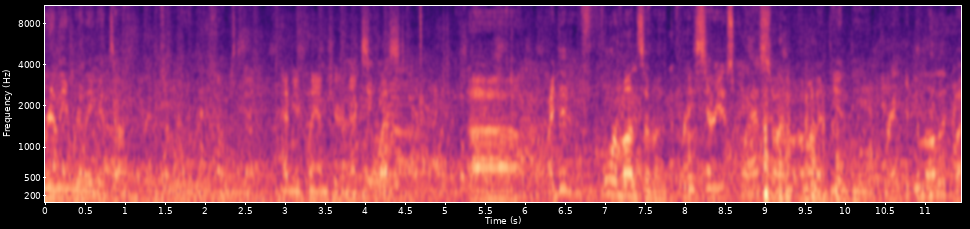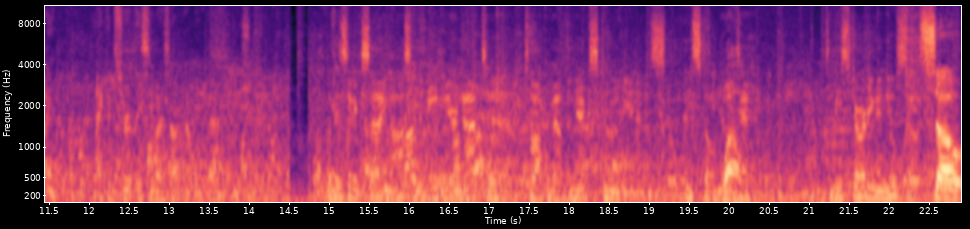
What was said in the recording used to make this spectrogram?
really, really good time. It was a really, really fun time. Have you planned your next quest? Uh, I did four months of a pretty serious quest, so I'm, I'm on a D&D break at the moment, but I can certainly see myself coming back. But it's an exciting also to be here, not to talk about the next movie in its installment, Well- to, be starting a new saga. So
